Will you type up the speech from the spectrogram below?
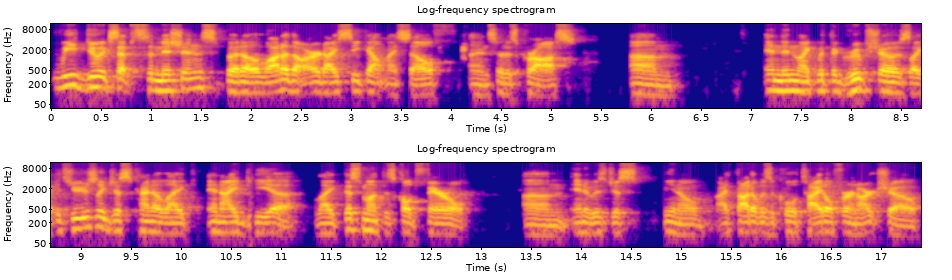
we do accept submissions, but a lot of the art I seek out myself, and so does Cross. Um, and then like with the group shows, like it's usually just kind of like an idea. Like this month is called Feral. Um, and it was just, you know, I thought it was a cool title for an art show.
